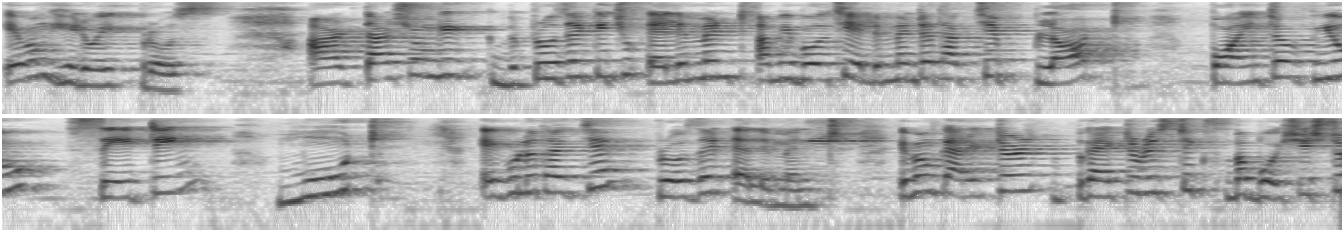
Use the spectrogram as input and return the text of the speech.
এবং হিরোইক প্রোজ আর তার সঙ্গে প্রোজের কিছু এলিমেন্ট আমি বলছি এলিমেন্টে থাকছে plot point of view setting mood এগুলো থাকছে প্রোজের এলিমেন্ট এবং ক্যারেক্টার ক্যারেক্টারিস্টিক্স বা বৈশিষ্ট্য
